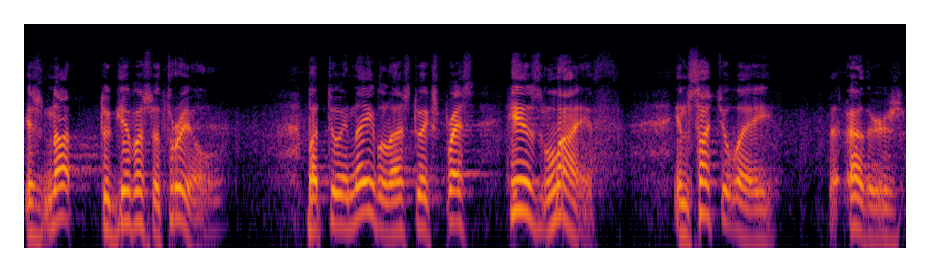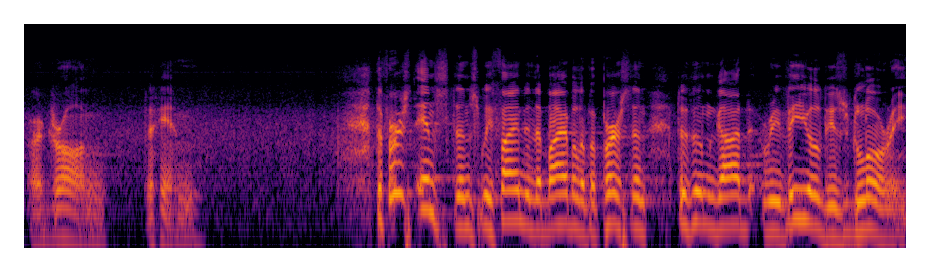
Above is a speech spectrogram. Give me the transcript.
is not to give us a thrill, but to enable us to express His life in such a way that others are drawn to Him. The first instance we find in the Bible of a person to whom God revealed His glory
